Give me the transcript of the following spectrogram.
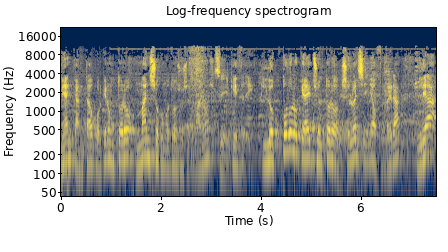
Me ha encantado porque era un toro manso como todos sus hermanos. Sí. Que lo- todo lo que ha hecho el toro se lo ha enseñado Ferrera. Le ha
